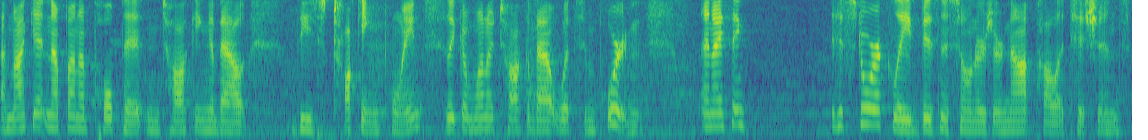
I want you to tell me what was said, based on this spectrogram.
I'm not getting up on a pulpit and talking about these talking points. Like I want to talk about what's important. And I think historically, business owners are not politicians.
